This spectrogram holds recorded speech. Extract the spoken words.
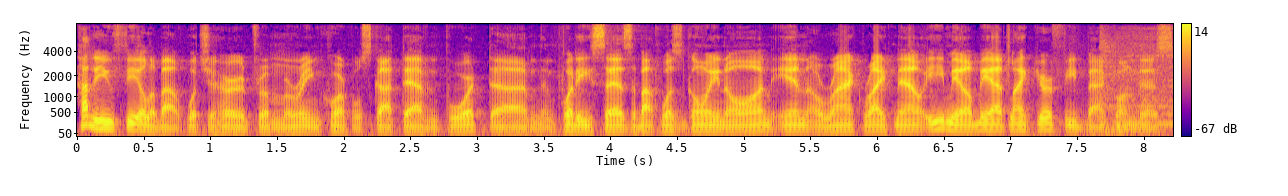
How do you feel about what you heard from Marine Corporal Scott Davenport um, and what he says about what's going on in Iraq right now? Email me. I'd like your feedback on this.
